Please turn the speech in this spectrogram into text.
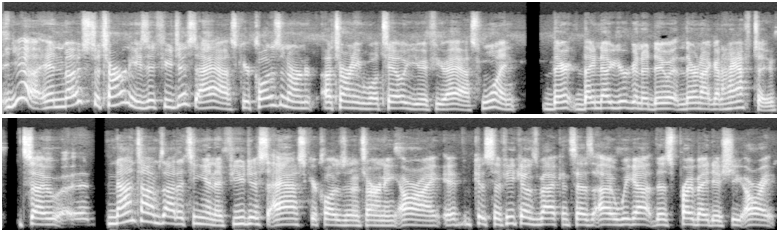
Yeah, and most attorneys, if you just ask, your closing attorney will tell you if you ask. One, they they know you're going to do it and they're not going to have to. So uh, nine times out of ten, if you just ask your closing attorney, all right, because if, if, he comes back and says, "Oh, we got this probate issue," all right,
